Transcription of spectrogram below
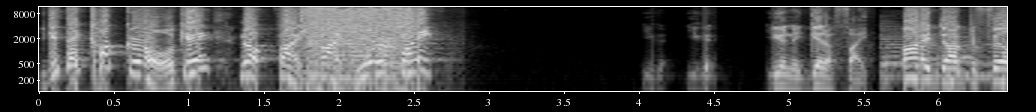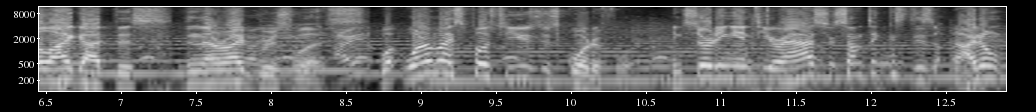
You get that cuck girl, okay? No, fine, fine. You want to fight? You, you, you're gonna get a fight. All right, Dr. Phil, I got this. Isn't that right, Bruce Willis? What, what am I supposed to use this quarter for? Inserting into your ass or something? Cause this, I don't,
